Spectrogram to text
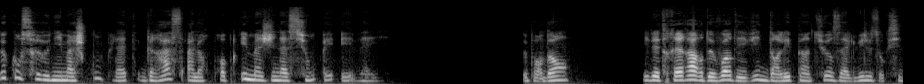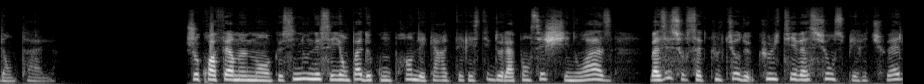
de construire une image complète grâce à leur propre imagination et éveil. Cependant, il est très rare de voir des vides dans les peintures à l'huile occidentales. Je crois fermement que si nous n'essayons pas de comprendre les caractéristiques de la pensée chinoise basée sur cette culture de cultivation spirituelle,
